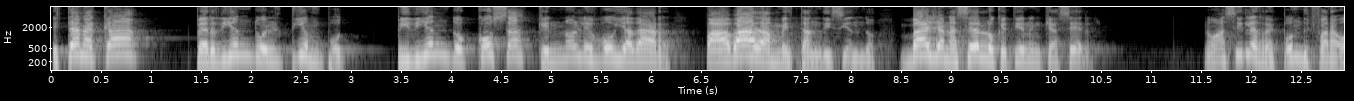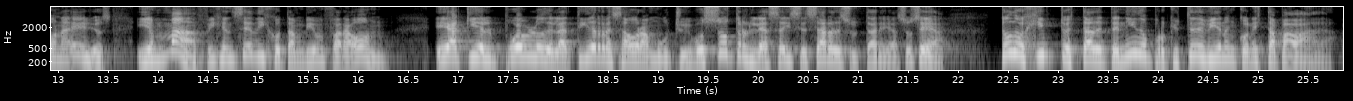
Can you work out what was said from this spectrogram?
Están acá perdiendo el tiempo, pidiendo cosas que no les voy a dar. Pavadas me están diciendo. Vayan a hacer lo que tienen que hacer. ¿No? Así le responde Faraón a ellos. Y es más, fíjense, dijo también Faraón, he aquí el pueblo de la tierra es ahora mucho, y vosotros le hacéis cesar de sus tareas. O sea, todo Egipto está detenido porque ustedes vienen con esta pavada.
